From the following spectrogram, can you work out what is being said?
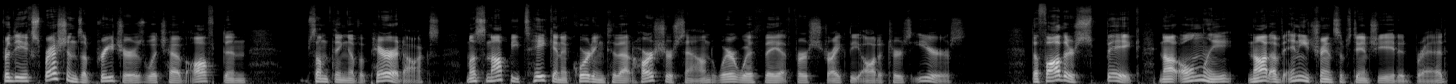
For the expressions of preachers which have often something of a paradox, must not be taken according to that harsher sound wherewith they at first strike the auditor's ears. The fathers spake not only not of any transubstantiated bread,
